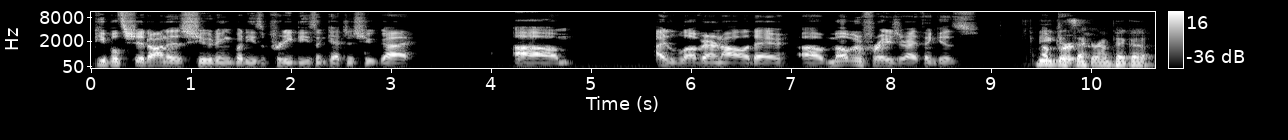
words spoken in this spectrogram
People shit on his shooting, but he's a pretty decent catch and shoot guy. Um, I love Aaron Holiday. Uh, Melvin Frazier, I think, is Be a A good per- second round pickup.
